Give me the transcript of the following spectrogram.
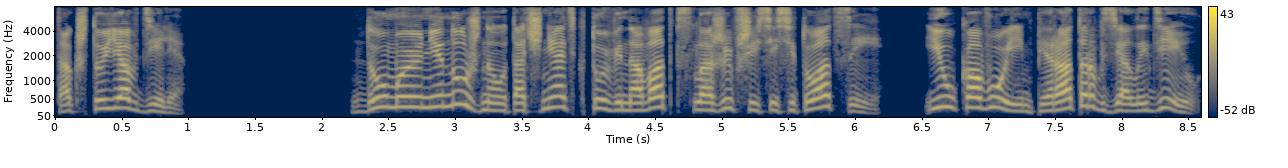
«Так что я в деле». Думаю, не нужно уточнять, кто виноват в сложившейся ситуации и у кого император взял идею.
